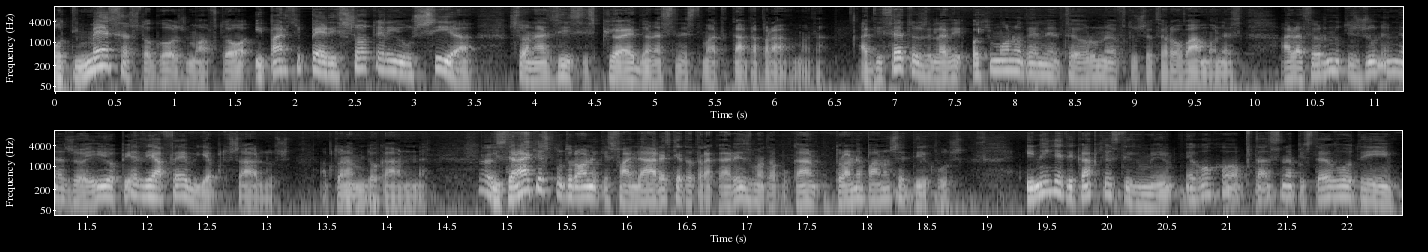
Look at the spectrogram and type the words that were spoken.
ότι μέσα στον κόσμο αυτό υπάρχει περισσότερη ουσία στο να ζήσεις πιο έντονα συναισθηματικά τα πράγματα. Αντιθέτως δηλαδή, όχι μόνο δεν είναι- θεωρούν αυτούς εθεροβάμονες, αλλά θεωρούν ότι ζουν μια ζωή η οποία διαφεύγει από τους άλλους, από το να μην το κάνουν. Οι τράκες που τρώνε και οι σφαλιάρες και τα τρακαρίσματα που κάνουν, τρώνε πάνω σε τείχους, είναι γιατί κάποια στιγμή, εγώ έχω φτάσει να πιστεύω ότι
